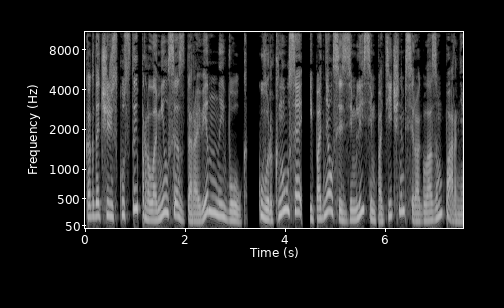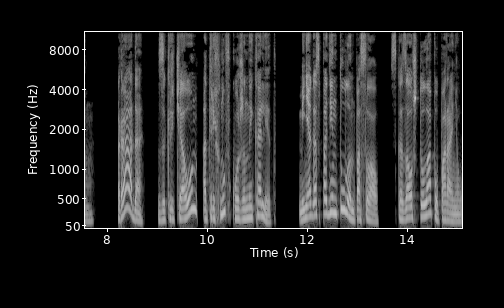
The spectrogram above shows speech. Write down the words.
когда через кусты проломился здоровенный волк, кувыркнулся и поднялся с земли симпатичным сероглазым парнем. «Рада!» – закричал он, отряхнув кожаный колет. «Меня господин Тулан послал. Сказал, что лапу поранил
